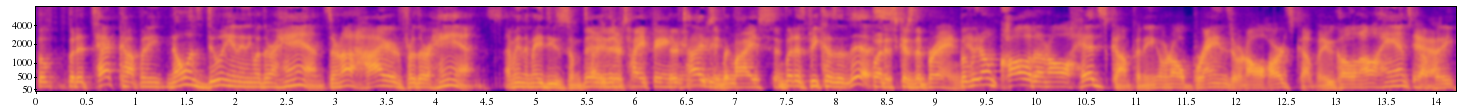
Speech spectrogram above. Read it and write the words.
but but a tech company, no one's doing anything with their hands. They're not hired for their hands. I mean, they may do some. They're- typing. they're typing They're typing, but, mice and- but it's because of this. but it's because the brain. But yeah. we don't call it an all heads company or an all brains or an all hearts company. We call it an all hands Yeah. company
